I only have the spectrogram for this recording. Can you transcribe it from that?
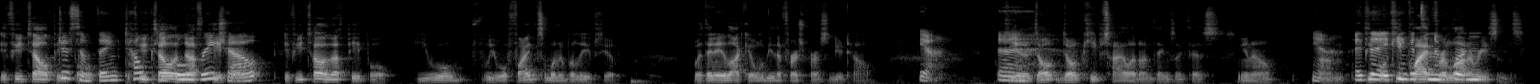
If you tell people, Do something. if Tell you tell people. enough Reach people- out. If you tell enough people, you will you will find someone who believes you. With any luck, it will be the first person you tell. Yeah. you Uh, know, don't don't keep silent on things like this. You know, yeah. um, I, th- I keep think it's an for a lot of important. reasons.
